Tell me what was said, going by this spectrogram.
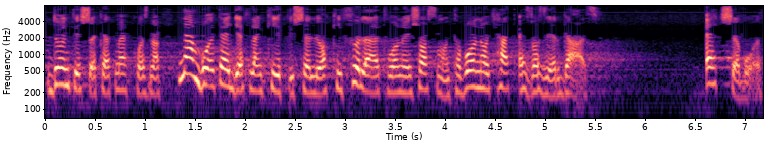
döntéseket meghoznak. Nem volt egyetlen képviselő, aki fölállt volna és azt mondta volna, hogy hát ez azért gáz. Egy se volt.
